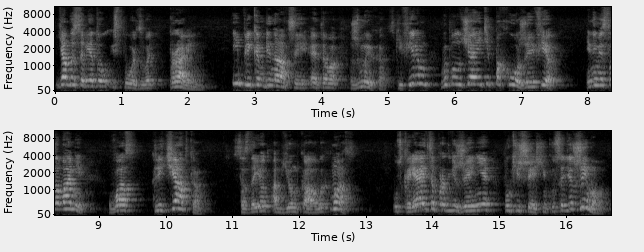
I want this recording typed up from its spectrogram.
Я бы советовал использовать правильно. И при комбинации этого жмыха с кефиром вы получаете похожий эффект. Иными словами, у вас клетчатка создает объем каловых масс. Ускоряется продвижение по кишечнику содержимого.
